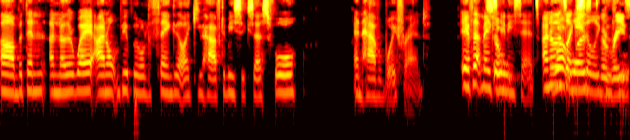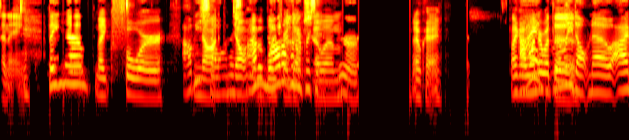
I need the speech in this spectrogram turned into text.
Uh, but then another way, I don't want people to think that like you have to be successful and have a boyfriend. If that makes so any sense, I know that's like silly. The goofy, reasoning, but you know, like for I'll be not, so honest, don't have I'm a boyfriend, don't show him. Sure. Okay, like I, I wonder what really the, really don't know. I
